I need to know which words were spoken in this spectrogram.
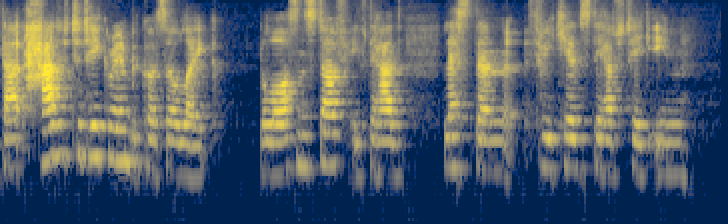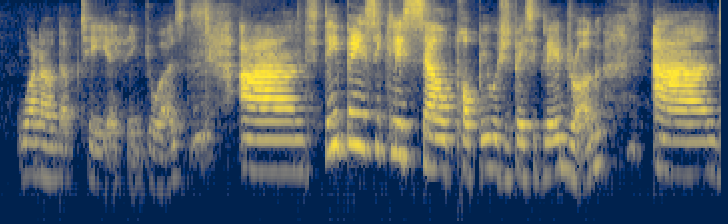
that had to take her in because of like the laws and stuff. If they had less than three kids they have to take in one adoptee I think it was. And they basically sell poppy which is basically a drug and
